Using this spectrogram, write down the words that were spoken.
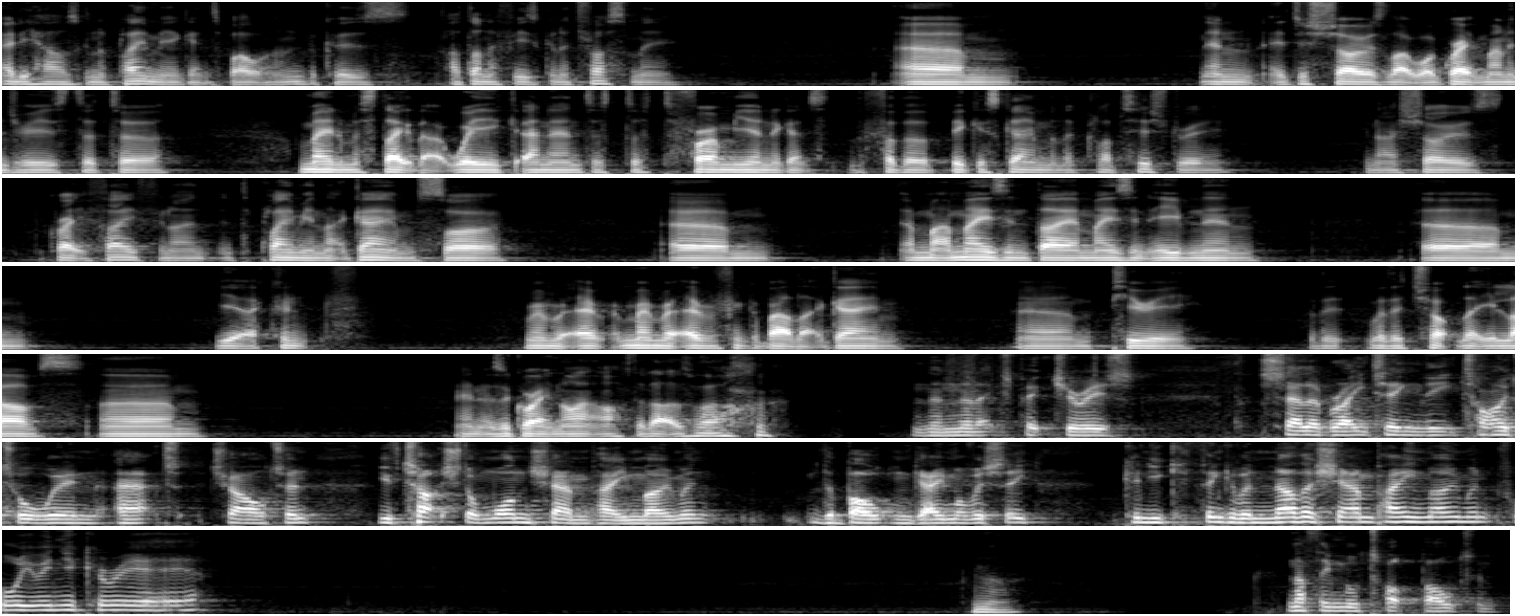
Eddie Howe's going to play me against Bolton because I don't know if he's going to trust me. Um, and it just shows like what a great manager he is to, to made a mistake that week and then to, to, to throw me in against for the biggest game in the club's history. You know, shows great faith. You know, to play me in that game. So, um, an amazing day, amazing evening. Um, yeah, I couldn't remember remember everything about that game. Um, with a, with a chop that he loves. Um, and it was a great night after that as well. And then the next picture is celebrating the title win at Charlton. You've touched on one champagne moment, the Bolton game, obviously. Can you think of another champagne moment for you in your career here? no. Nothing will top Bolton.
